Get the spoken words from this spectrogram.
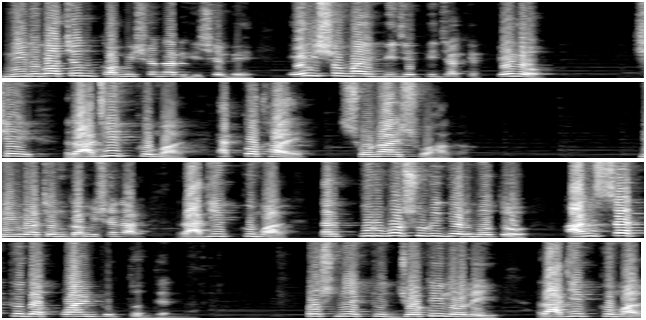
নির্বাচন কমিশনার হিসেবে এই সময় বিজেপি যাকে পেল, সেই রাজীব কুমার, এক কথায় সোনায় সোহাগা। নির্বাচন কমিশনার রাজীব কুমার তার পূর্বসূরিদের মতো আনসার টু দ্য পয়েন্ট উত্তর দেন না। প্রশ্ন একটু জটিল হলেই রাজীব কুমার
